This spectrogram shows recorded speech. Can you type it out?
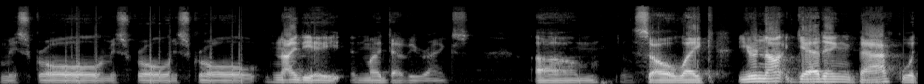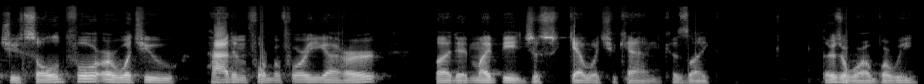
let me scroll, let me scroll, let me scroll. 98 in my Devy ranks. Um, so like you're not getting back what you sold for or what you had him for before he got hurt, but it might be just get what you can because like there's a world where we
